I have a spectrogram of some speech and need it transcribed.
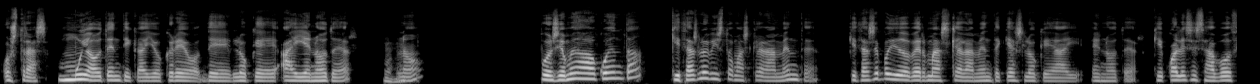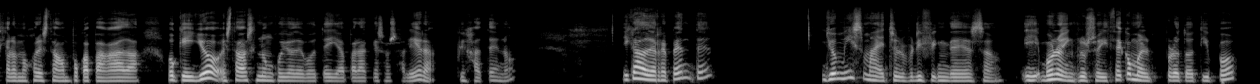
ostras, muy auténtica, yo creo, de lo que hay en Otter. ¿no? Pues yo me he dado cuenta, quizás lo he visto más claramente, quizás he podido ver más claramente qué es lo que hay en Otter, que cuál es esa voz que a lo mejor estaba un poco apagada o que yo estaba siendo un cuello de botella para que eso saliera, fíjate, ¿no? Y claro, de repente yo misma he hecho el briefing de eso. Y bueno, incluso hice como el prototipo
